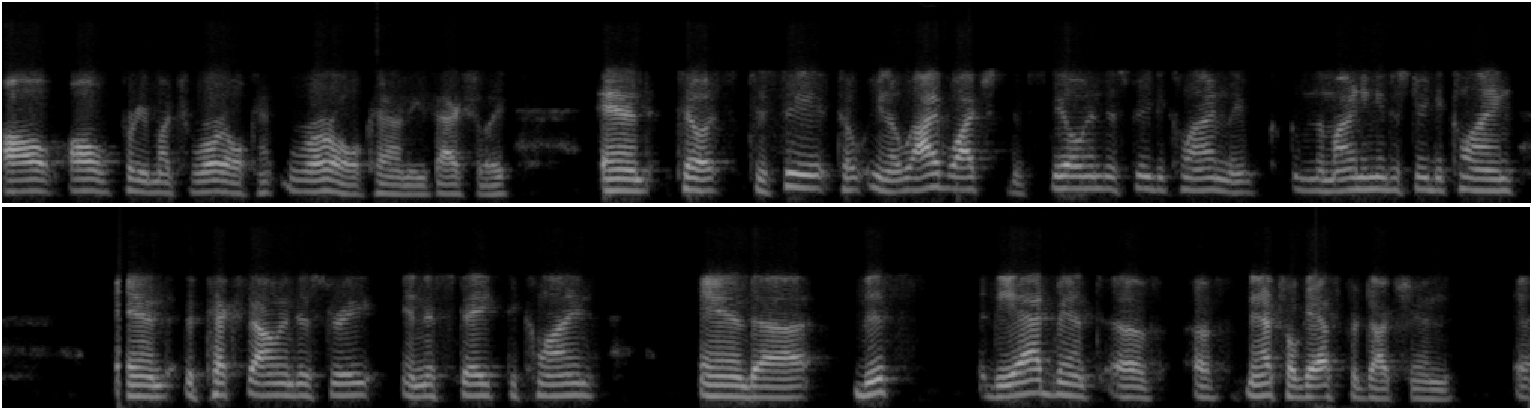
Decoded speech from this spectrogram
all all pretty much rural rural counties actually. And to to see to you know I've watched the steel industry decline, the the mining industry decline, and the textile industry in this state decline. And uh, this, the advent of, of natural gas production, uh,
